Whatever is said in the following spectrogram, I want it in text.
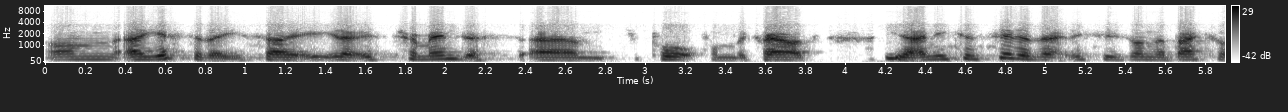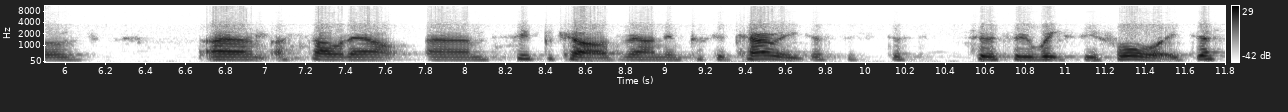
on uh, yesterday. So you know, it's tremendous um, support from the crowd. You know, and you consider that this is on the back of um, a sold out um, supercars round in Pukekohe just just two or three weeks before. It just,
